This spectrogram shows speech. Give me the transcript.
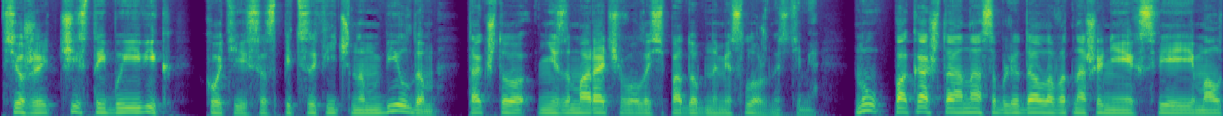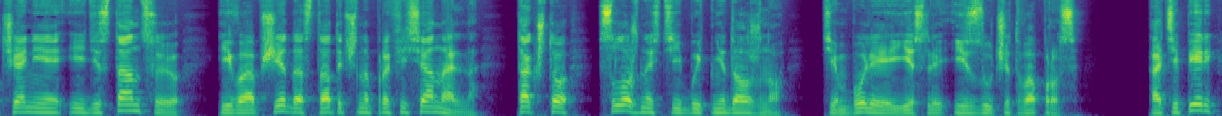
Все же чистый боевик, хоть и со специфичным билдом, так что не заморачивалась подобными сложностями. Ну, пока что она соблюдала в отношениях с феей молчание и дистанцию, и вообще достаточно профессионально, так что сложностей быть не должно, тем более если изучит вопрос. А теперь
